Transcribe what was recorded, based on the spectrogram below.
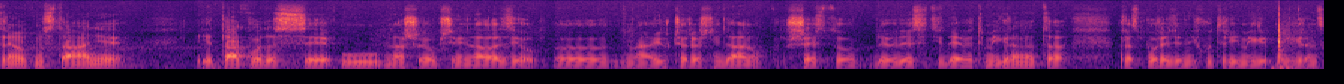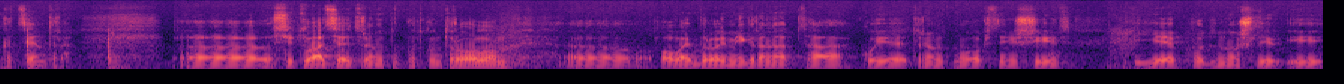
Trenutno stanje je takvo da se u našoj opštini nalazi e, na jučerašnji dan oko 699 migranata raspoređenih u tri migrantska centra. E, situacija je trenutno pod kontrolom. E, ovaj broj migranata koji je trenutno u opštini Šid je podnošljiv i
